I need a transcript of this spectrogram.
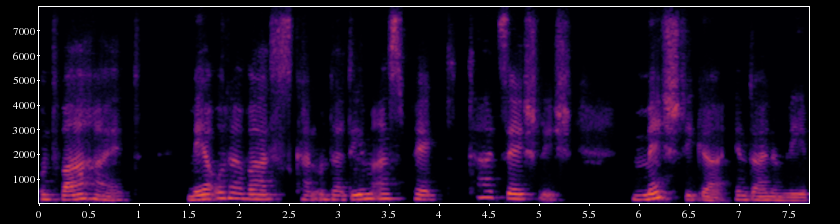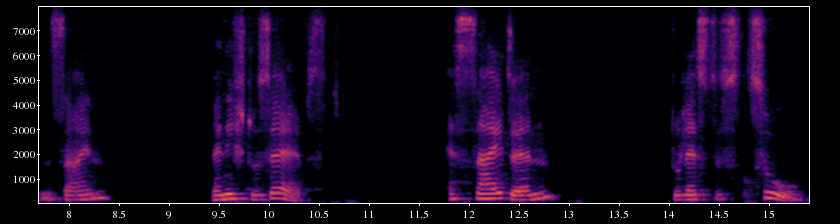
Und Wahrheit Wer oder was kann unter dem Aspekt tatsächlich mächtiger in deinem Leben sein, wenn nicht du selbst? Es sei denn, du lässt es zu.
